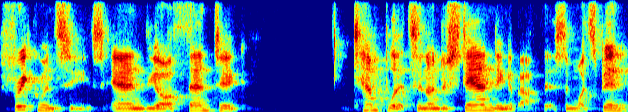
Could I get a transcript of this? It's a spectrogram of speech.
frequencies and the authentic templates and understanding about this. And what's been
